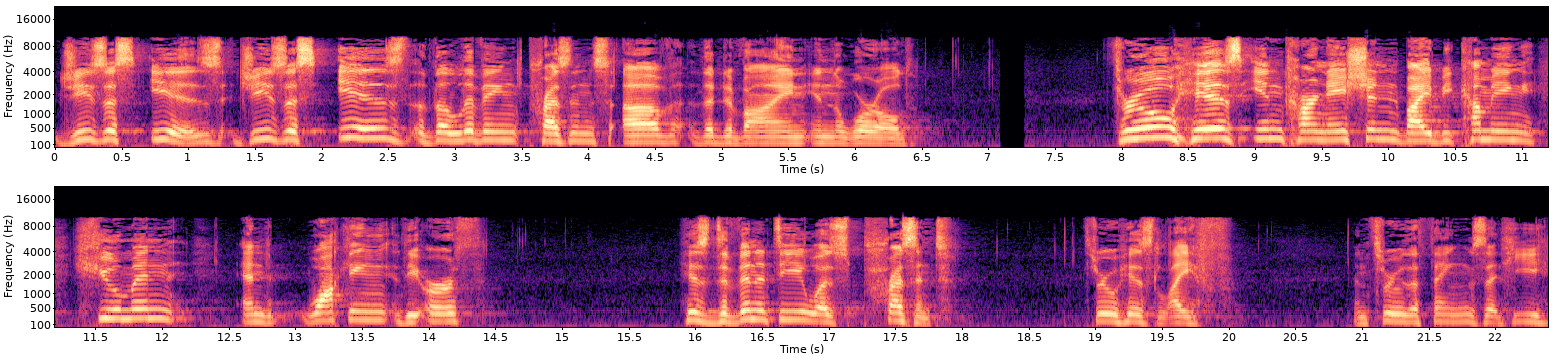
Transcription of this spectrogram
Jesus is, Jesus is the living presence of the divine in the world through his incarnation by becoming human and walking the earth, his divinity was present through his life and through the things that he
